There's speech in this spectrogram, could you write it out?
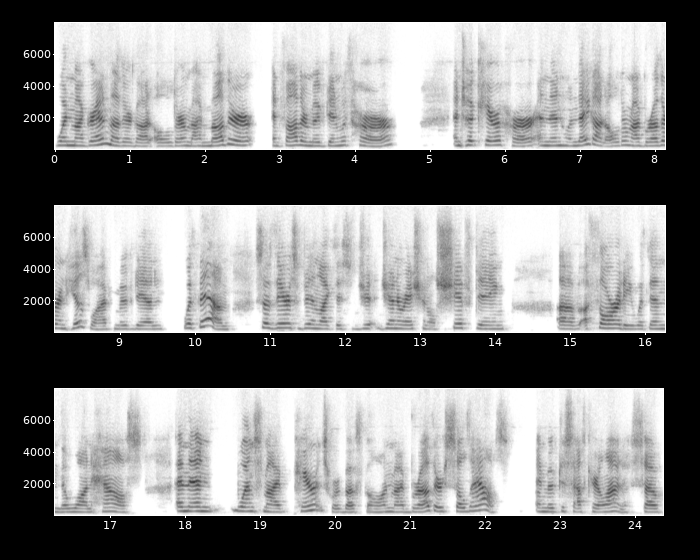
when my grandmother got older my mother and father moved in with her and took care of her. And then when they got older, my brother and his wife moved in with them. So there's been like this ge- generational shifting of authority within the one house. And then once my parents were both gone, my brother sold the house and moved to South Carolina. So,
